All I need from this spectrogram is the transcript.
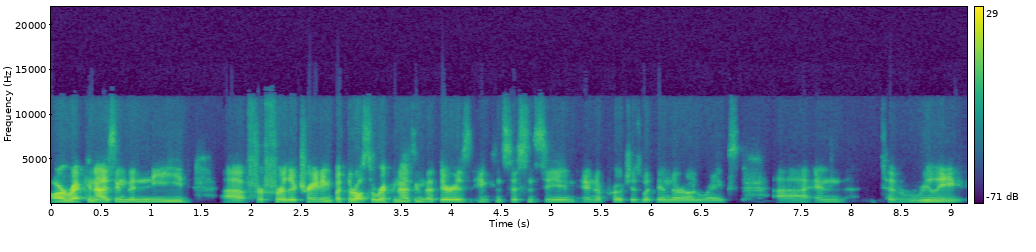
are recognizing the need uh, for further training, but they're also recognizing that there is inconsistency in, in approaches within their own ranks, uh, and to really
